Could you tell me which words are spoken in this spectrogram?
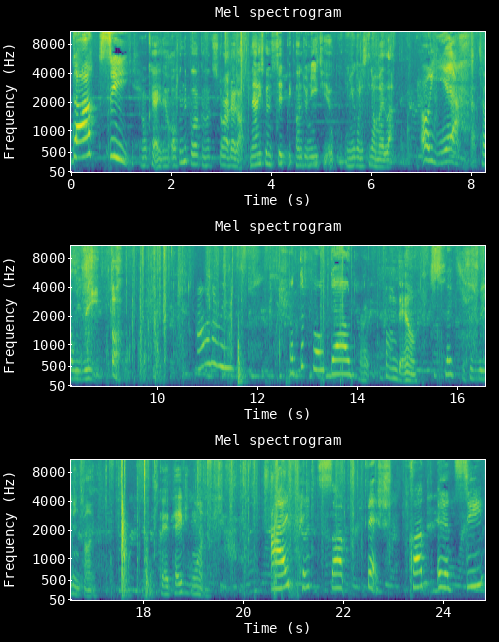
the sea. Okay, now open the book and let's start it up. Nanny's going to sit underneath you, and you're going to sit on my lap. Oh, yeah. That's how we read. Oh. I want to read. Put the phone down. All right, phone down. Just like This is reading time. Okay, page one. I picked some fish. Come and see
